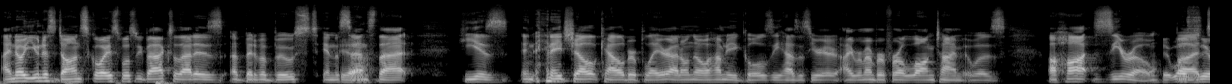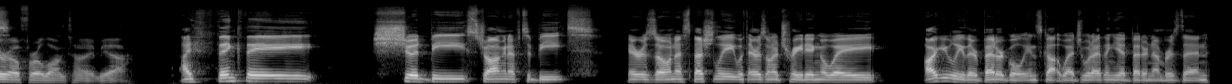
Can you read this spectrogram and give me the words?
I know Joonas Donskoi is supposed to be back, so that is a bit of a boost in the Yeah. sense that he is an NHL caliber player. I don't know how many goals he has this year. I remember for a long time it was a hot zero. It was zero for a long time. Yeah. I think they should be strong enough to beat Arizona, especially with Arizona trading away arguably their better goalie in Scott Wedgewood. I think he had better numbers than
